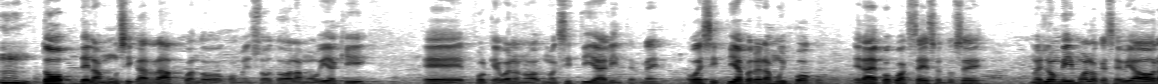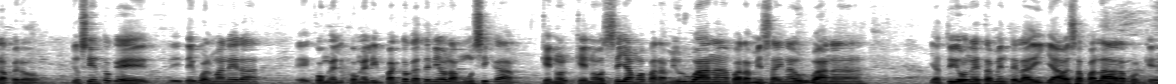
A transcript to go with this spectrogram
top de la música rap cuando comenzó toda la movida aquí, eh, porque bueno, no, no existía el internet, o existía, pero era muy poco, era de poco acceso. Entonces, no es lo mismo a lo que se ve ahora, pero yo siento que de, de igual manera, eh, con, el, con el impacto que ha tenido la música, que no, que no se llama para mí urbana, para mí esa vaina urbana, ya estoy honestamente ladillado esa palabra porque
